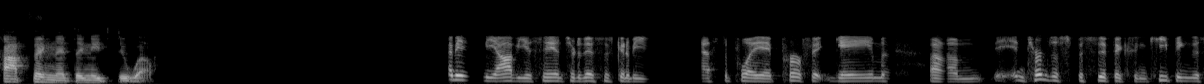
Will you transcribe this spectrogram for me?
top thing that they need to do well? I mean, the obvious answer to this is going to be has to play a perfect game. Um, in terms of specifics and keeping this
